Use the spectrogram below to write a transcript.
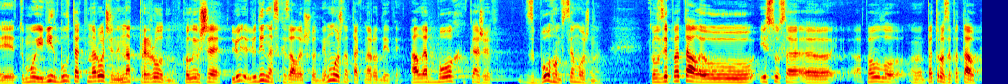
Е, Тому і він був так народжений надприродно, коли вже людина сказала, що не можна так народити. Але Бог каже, з Богом все можна. Коли запитали у Ісуса е, Павло, е, Петро запитав,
